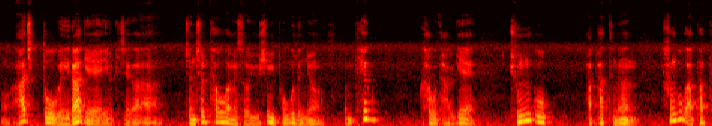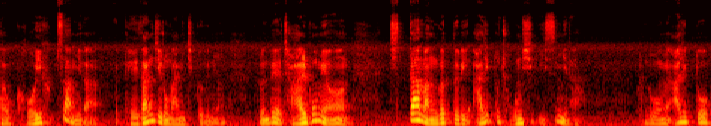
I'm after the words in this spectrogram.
어, 아직도 외곽에 이렇게 제가 전철 타고 가면서 유심히 보거든요. 그럼 태국하고 다르게 중국 아파트는 한국 아파트하고 거의 흡사합니다. 대단지로 많이 짓거든요. 그런데 잘 보면 짓다 만 것들이 아직도 조금씩 있습니다. 그런 거 보면 아직도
